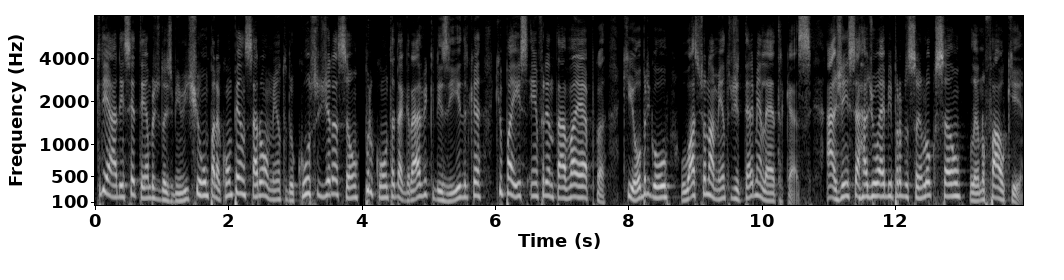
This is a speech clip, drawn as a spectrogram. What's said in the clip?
criada em setembro de 2021 para compensar o aumento do custo de geração por conta da grave crise hídrica que o país enfrentava à época, que obrigou o acionamento de termoelétricas. Agência Rádio Web Produção e Locução, Leno Falck.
